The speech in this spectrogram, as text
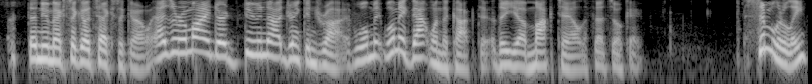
the New Mexico Texaco. As a reminder, do not drink and drive. We'll make, we'll make that one the cocktail, the uh, mocktail, if that's okay. Similarly,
